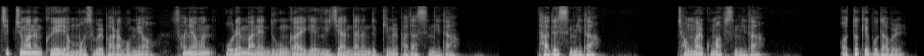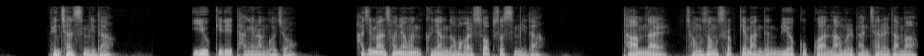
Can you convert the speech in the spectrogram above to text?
집중하는 그의 옆모습을 바라보며 선영은 오랜만에 누군가에게 의지한다는 느낌을 받았습니다. 다 됐습니다. 정말 고맙습니다. 어떻게 보답을? 괜찮습니다. 이웃끼리 당연한 거죠. 하지만 선영은 그냥 넘어갈 수 없었습니다. 다음 날 정성스럽게 만든 미역국과 나물 반찬을 담아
